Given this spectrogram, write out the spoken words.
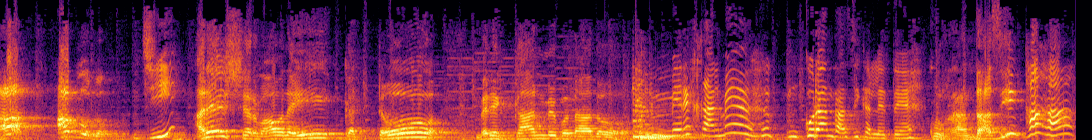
आ, अब बोलो। जी? अरे शर्माओ नहीं कट्टो। मेरे कान में बता दो। मेरे ख्याल में कुरानदाजी कर लेते हैं। कुरानदाजी हाँ हाँ।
